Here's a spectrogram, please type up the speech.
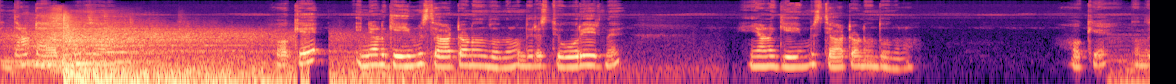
എന്താണ് ടാബ്? ഓക്കെ. ഇനിയാണ് ഗെയിം സ്റ്റാർട്ട് ആണെന്ന് തോന്നുന്നു. എന്തൊരു സ്റ്റോറി ആയിരുന്നു. ഇനിയാണ് ഗെയിം സ്റ്റാർട്ട് ആണെന്ന് തോന്നുന്നു. ഓക്കെ നമ്മൾ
